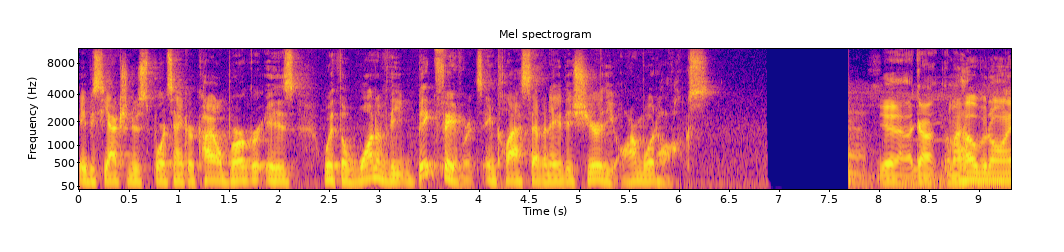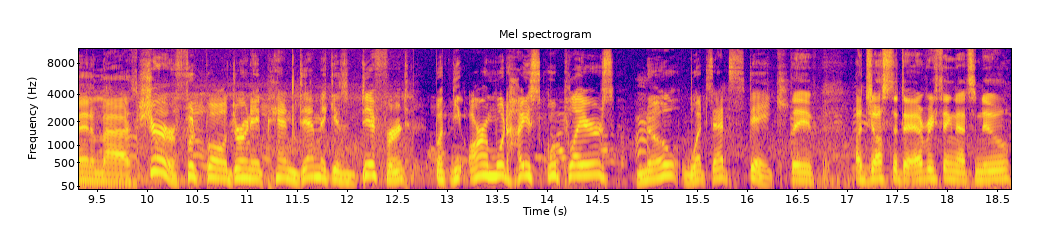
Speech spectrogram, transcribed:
ABC Action News sports anchor Kyle Burger is with the one of the big favorites in Class 7A this year, the Armwood Hawks. Yeah, I got my helmet on and a mask. Sure, football during a pandemic is different, but the Armwood High School players know what's at stake. They've adjusted to everything that's new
